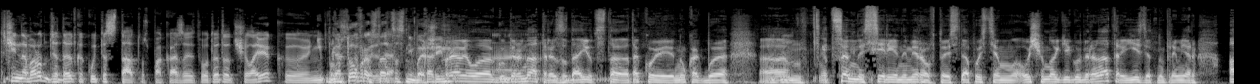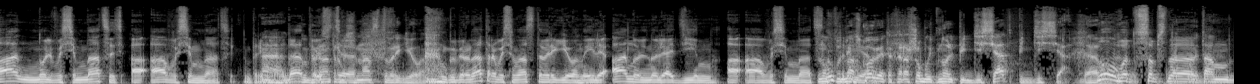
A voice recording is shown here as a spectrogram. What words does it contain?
Точнее, наоборот, он тебе дает какой-то статус, показывает, вот этот человек э, не просто. Готов расстаться да. с небольшим. Как правило, а. губернаторы задают такой, ну, как бы э, ценность серии номеров. То есть, допустим, очень многие губернаторы ездят, например, А018, АА18, например. А, да? Губернатор есть, 18 э, региона. Губернатор 18 региона. Или А001, АА18. Ну, ну в Подмосковье это хорошо будет 050, 50. Да, ну, вот, вот собственно, такой, там да.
